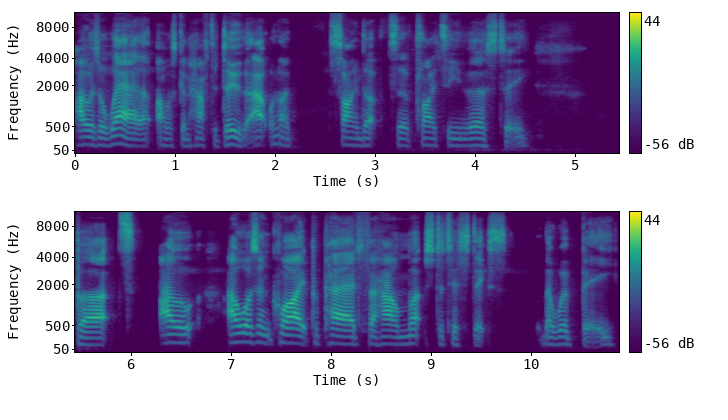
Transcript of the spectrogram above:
I was aware that I was going to have to do that when I signed up to apply to university, but I I wasn't quite prepared for how much statistics there would be,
